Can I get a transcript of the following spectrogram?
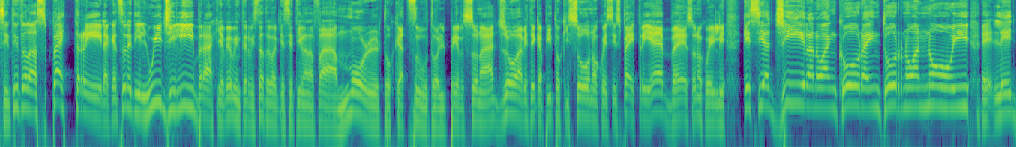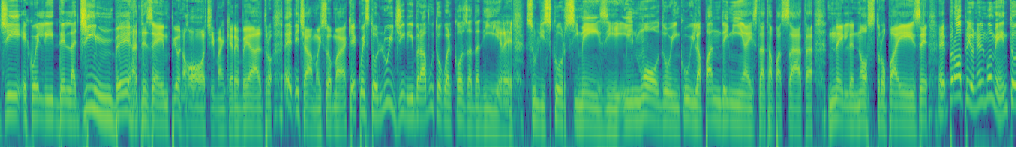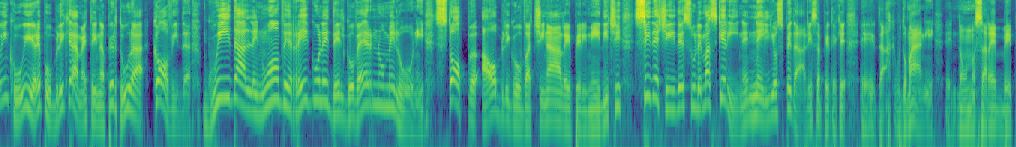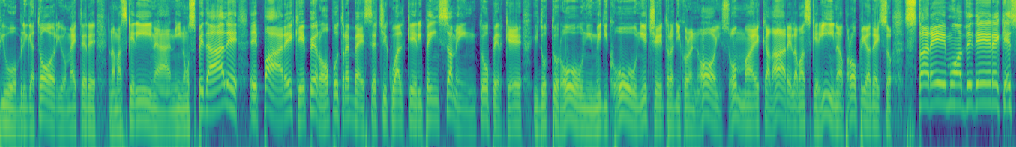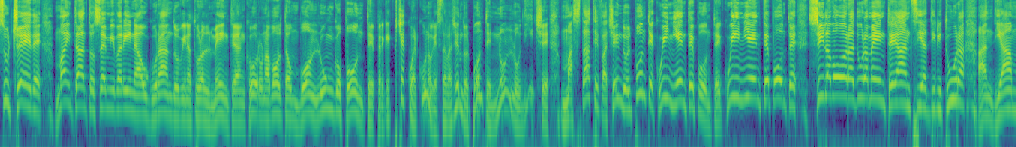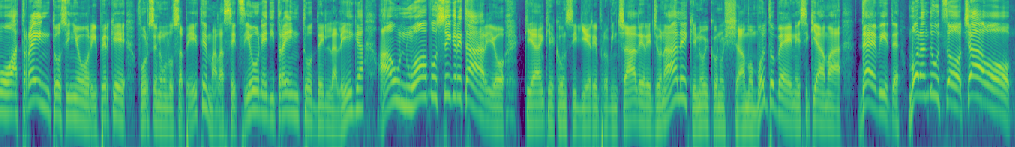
Si intitola Spettri, la canzone di Luigi Libra che avevo intervistato qualche settimana fa. Molto cazzuto il personaggio. Avete capito chi sono questi spettri? Eh beh, sono quelli che si aggirano ancora intorno a noi. Eh, leggi e quelli della Gimbe, ad esempio. No, ci mancherebbe altro. E diciamo, insomma, che questo Luigi Libra ha avuto qualcosa da dire sugli scorsi mesi, il modo in cui la pandemia è stata passata nel nostro paese, eh, proprio nel momento in cui Repubblica mette in apertura Covid, guida alle nuove regole del governo Meloni, stop a obbligo vaccinale per i medici, si decide sulle mascherine negli ospedali. Sapete che eh, da domani eh, non sarebbe più obbligatorio mettere la mascherina in ospedale e pare che però potrebbe esserci qualche ripensamento perché i dottoroni, mediconi, eccetera, dicono no, insomma, è calare la mascherina proprio adesso. Staremo a vedere che succede. Ma intanto Sammy Varina augurandovi naturalmente ancora una volta un buon lungo ponte, perché c'è qualcuno che sta facendo il ponte, non lo dice, ma state facendo il ponte, qui niente ponte, qui niente ponte, si lavora duramente, anzi addirittura andiamo a Trento, signori, perché forse non lo sapete, ma la sezione di Trento Parlamento della Lega ha un nuovo segretario, che è anche consigliere provinciale e regionale, che noi conosciamo molto bene, si chiama David Moranduzzo. Ciao!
